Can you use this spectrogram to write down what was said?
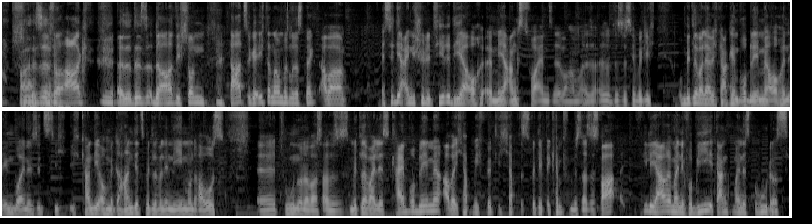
das ist schon arg. Also das, da hatte ich schon, da sogar ich dann noch ein bisschen Respekt, aber es sind ja eigentlich schöne Tiere, die ja auch äh, mehr Angst vor einem selber haben. Also, also das ist ja wirklich, und mittlerweile habe ich gar kein Problem mehr, auch wenn irgendwo eine sitzt, ich, ich kann die auch mit der Hand jetzt mittlerweile nehmen und raus äh, tun oder was. Also es ist, mittlerweile ist kein Problem mehr, aber ich habe mich wirklich, ich habe das wirklich bekämpfen müssen. Also es war viele Jahre meine Phobie dank meines Bruders.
